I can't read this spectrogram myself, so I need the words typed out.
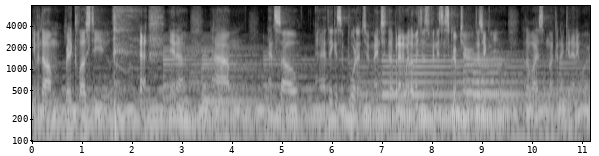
Even though I'm really close to you, you know. Um, and so and I think it's important to mention that. But anyway, let me just finish the scripture because otherwise I'm not going to get anywhere.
